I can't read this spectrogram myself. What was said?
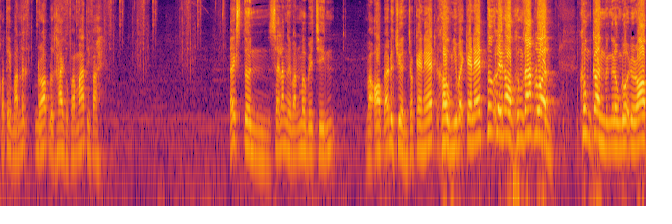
có thể bắn được drop được hai khẩu pha mát thì phải. Exton sẽ là người bắn MP9 Và off đã được chuyển cho Kenneth. Không, như vậy Kenneth tự lên off không giáp luôn. Không cần phải người đồng đội drop.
